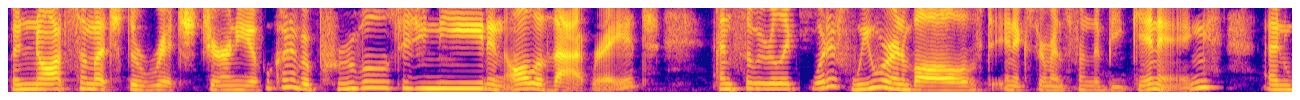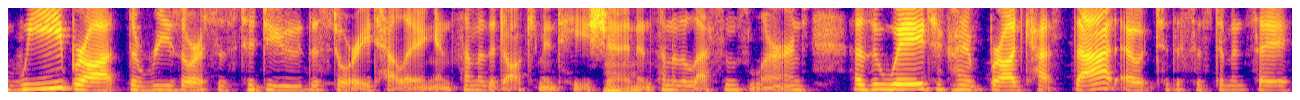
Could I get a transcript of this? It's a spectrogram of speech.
but not so much the rich journey of what kind of approvals did you need and all of that, right? And so we were like, what if we were involved in experiments from the beginning and we brought the resources to do the storytelling and some of the documentation mm-hmm. and some of the lessons learned as a way to kind of broadcast that out to the system and say,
